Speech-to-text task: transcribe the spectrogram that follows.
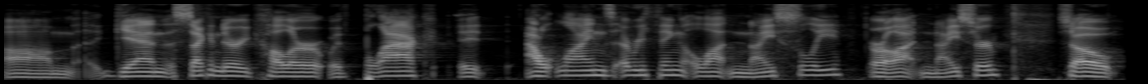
Um, again, the secondary color with black, it outlines everything a lot nicely or a lot nicer. So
